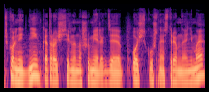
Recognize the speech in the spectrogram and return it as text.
«Школьные дни», которые очень сильно нашумели, где очень скучное, стрёмное аниме.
